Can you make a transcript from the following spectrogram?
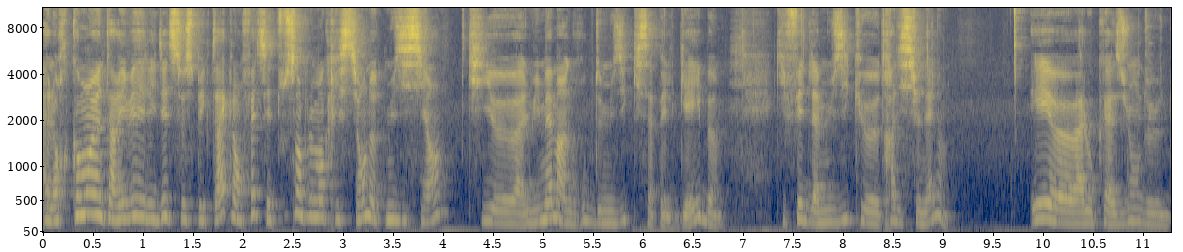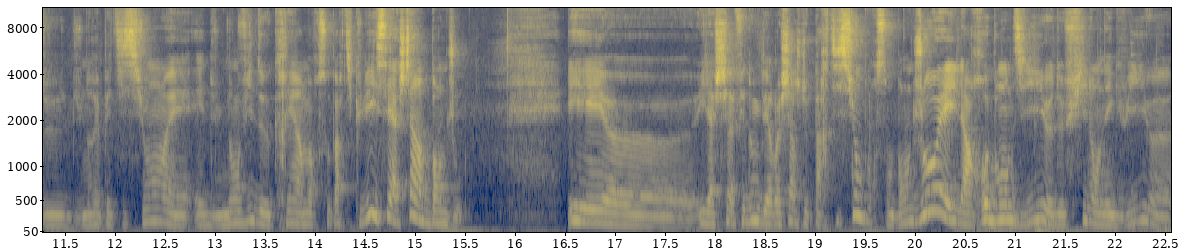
Alors, comment est arrivée l'idée de ce spectacle? En fait, c'est tout simplement Christian, notre musicien, qui euh, a lui-même un groupe de musique qui s'appelle Gabe, qui fait de la musique euh, traditionnelle. Et euh, à l'occasion d'une répétition et d'une envie de créer un morceau particulier, il s'est acheté un banjo. Et euh, il a fait donc des recherches de partitions pour son banjo et il a rebondi de fil en aiguille euh,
